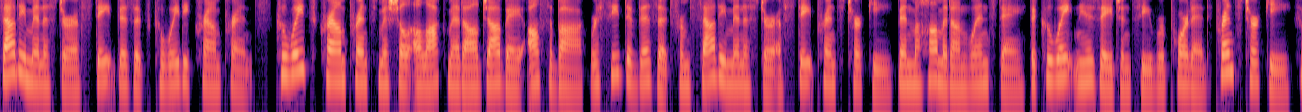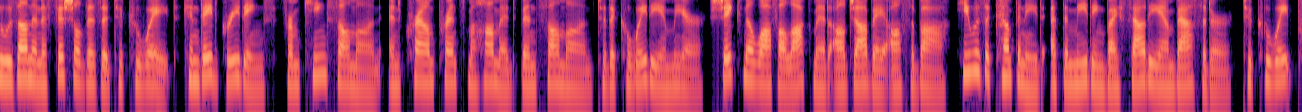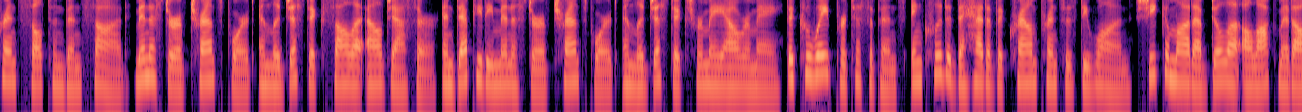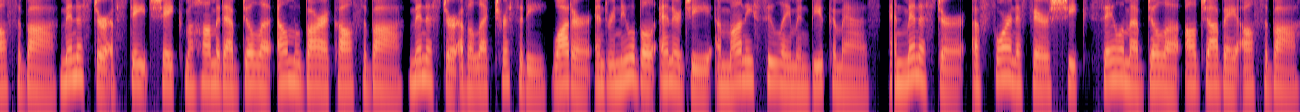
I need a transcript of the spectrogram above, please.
Saudi Minister of State visits Kuwaiti Crown Prince. Kuwait's Crown Prince Mishal Al Ahmed Al Jaber Al Sabah received a visit from Saudi Minister of State Prince Turki bin Mohammed on Wednesday, the Kuwait news agency reported. Prince Turki, who was on an official visit to Kuwait, conveyed greetings from King Salman and Crown Prince Mohammed bin Salman to the Kuwaiti Emir, Sheikh Nawaf Al Ahmed Al Jaber Al Sabah. He was accompanied at the meeting by Saudi ambassador to Kuwait Prince Sultan bin Saud, Minister of Transport and Logistics Salah Al Jasser, and Deputy Minister of Transport and Logistics Rumaih Al Rumaih. The Kuwait participants included the head of the Crown Prince's Diwan, Sheikh Ahmad Abdullah Al Ahmed Al Sabah, Minister of State Sheikh Mohammed Abdullah Al Mubarak Al Sabah, Minister of Electricity, Water and Renewable Energy Amani Suleiman Bukamaz, and Minister of Foreign Affairs Sheikh Salem Abdullah Al Jaber Al Sabah.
